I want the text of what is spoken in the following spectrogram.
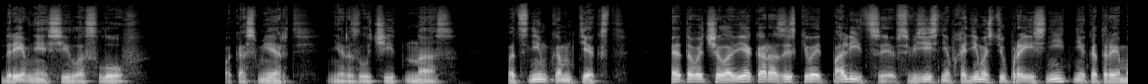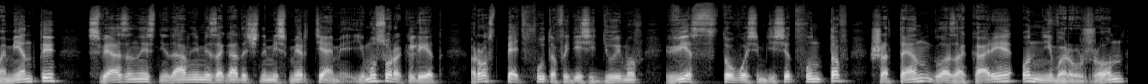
Древняя сила слов. Пока смерть не разлучит нас. Под снимком текст. Этого человека разыскивает полиция в связи с необходимостью прояснить некоторые моменты, связанные с недавними загадочными смертями. Ему 40 лет, рост 5 футов и 10 дюймов, вес 180 фунтов, шатен, глаза карие, он не вооружен,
